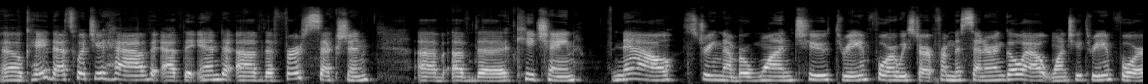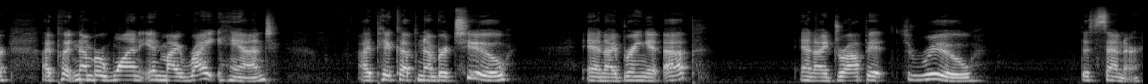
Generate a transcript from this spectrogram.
Okay, that's what you have at the end of the first section of, of the keychain. Now, string number one, two, three, and four, we start from the center and go out, one, two, three, and four. I put number one in my right hand. I pick up number two, and I bring it up, and I drop it through the center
